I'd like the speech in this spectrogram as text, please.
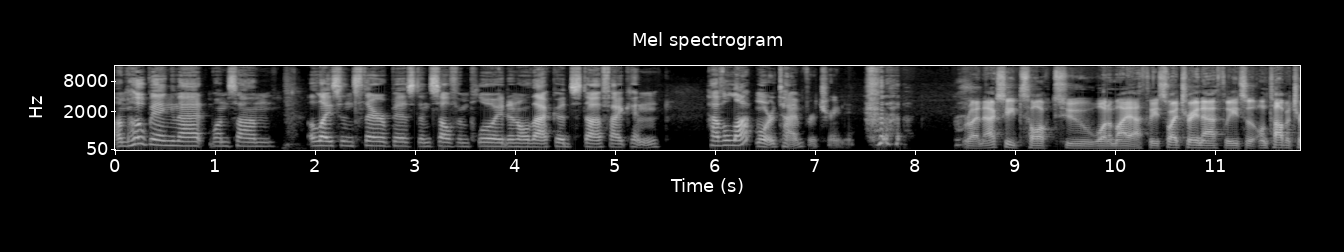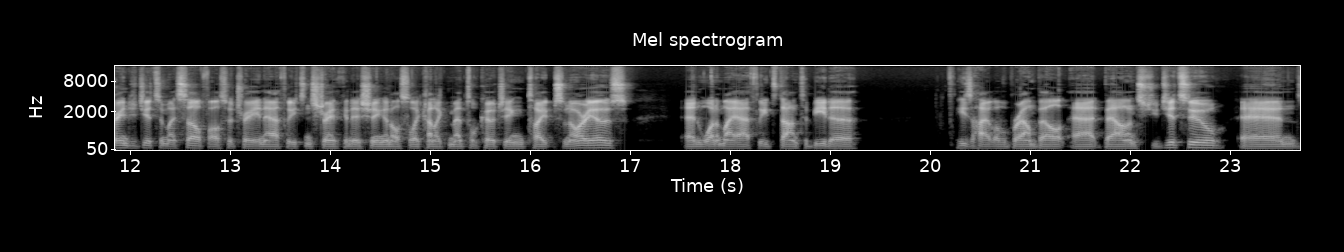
I'm hoping that once I'm a licensed therapist and self employed and all that good stuff, I can have a lot more time for training. right. And I actually talked to one of my athletes. So I train athletes on top of training jiu-jitsu myself, I also train athletes in strength conditioning and also like kind of like mental coaching type scenarios. And one of my athletes, Don Tabita, he's a high level brown belt at Balance Jiu Jitsu. And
